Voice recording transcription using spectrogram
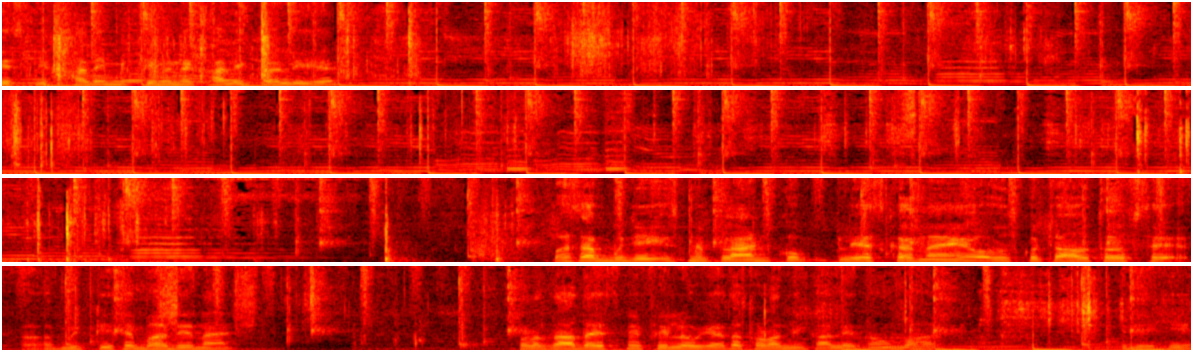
इसकी सारी मिट्टी मैंने खाली कर ली है। बस अब मुझे इसमें प्लांट को प्लेस करना है और उसको चारों तरफ़ से मिट्टी से भर देना है। थोड़ा ज़्यादा इसमें फिल हो गया था, थोड़ा निकाल लेता हूँ बाहर। देखिए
